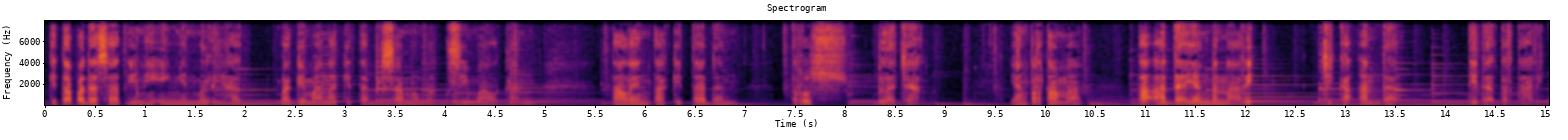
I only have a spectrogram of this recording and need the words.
Kita pada saat ini ingin melihat bagaimana kita bisa memaksimalkan talenta kita dan terus belajar. Yang pertama, tak ada yang menarik jika Anda tidak tertarik.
